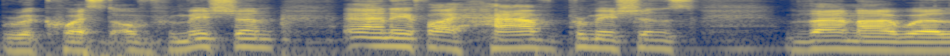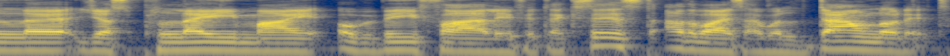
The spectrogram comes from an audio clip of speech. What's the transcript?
request of permission. And if I have permissions, then I will uh, just play my OBB file if it exists. Otherwise, I will download it.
